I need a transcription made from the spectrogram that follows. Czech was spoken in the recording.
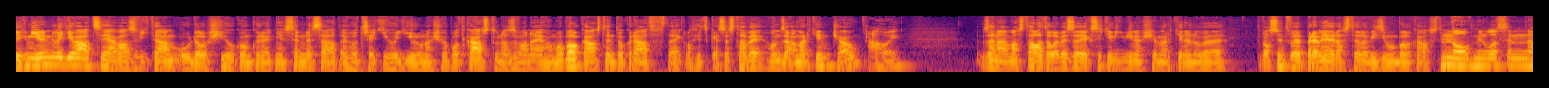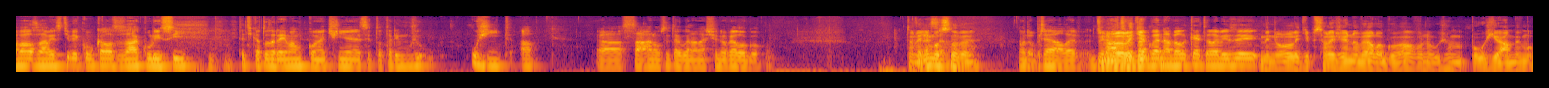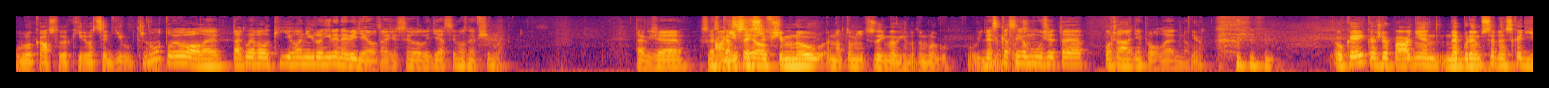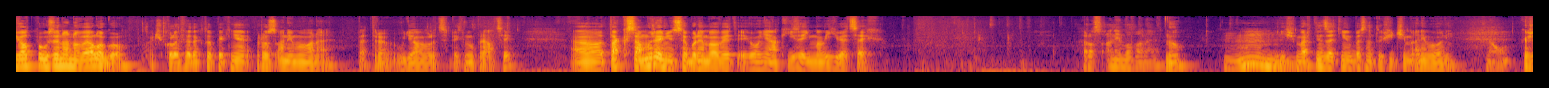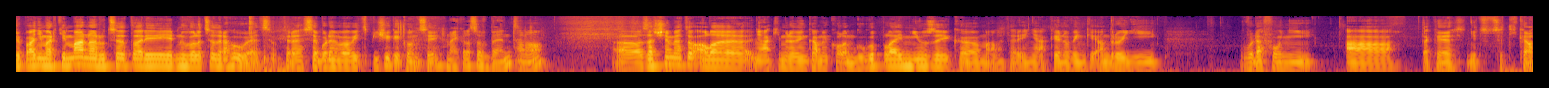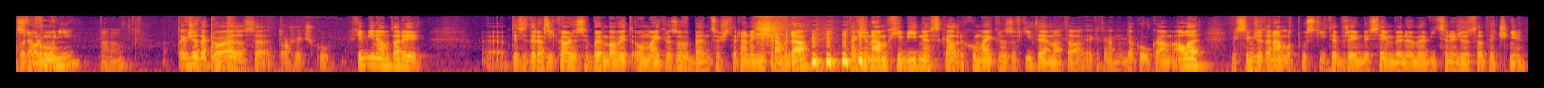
Pěkný den, milí diváci, já vás vítám u dalšího, konkrétně 73. dílu našeho podcastu nazvaného Mobilecast, tentokrát v té klasické sestavy. Honza a Martin, čau. Ahoj. Za náma stále televize, jak se ti líbí naše Martine nové, vlastně tvoje premiéra z televizí Mobilecastu. No, minule jsem na vás závěstivě koukal ze zákulisí, teďka to tady mám konečně, si to tady můžu užít a uh, sáhnout si takhle na naše nové logo. To není moc nové. No dobře, ale minule lidi, takhle na velké televizi... Minule lidi psali, že je nové logo a ono už ho používáme v Mobilecastu taky 20 dílů třeba. No to jo, ale takhle velký ho nikdo nikdy neviděl, takže si ho lidi asi moc nevšimli. Takže dneska Ani si ho... si všimnou na tom něco zajímavého na tom logu. Uvidíme dneska si ho můžete pořádně prohlédnout. Jo. OK, každopádně nebudeme se dneska dívat pouze na nové logo, ačkoliv je takto pěkně rozanimované. Petr udělal velice pěknou práci. Uh, tak samozřejmě se budeme bavit i o nějakých zajímavých věcech. Rozanimované? No. Hmm. Již Martin zatím vůbec netuší, čím je animovaný. No. Každopádně Martin má na ruce tady jednu velice drahou věc, o které se budeme bavit spíše ke konci. Microsoft Band. Ano. Uh, začneme to ale nějakými novinkami kolem Google Play Music. Uh, máme tady nějaké novinky Androidí, Vodafoní a také něco, co se týká Vodafoní, ano. Takže takové zase trošičku. Chybí nám tady ty si teda říkal, že se budeme bavit o Microsoft Band, což teda není pravda, takže nám chybí dneska trochu Microsoftí témata, jak tak na to koukám, ale myslím, že to nám odpustíte, protože jindy se jim věnujeme více než dostatečně.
